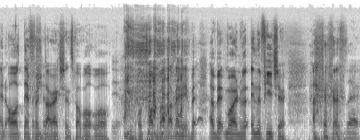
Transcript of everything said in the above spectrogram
in all different sure. directions. But we'll we'll we'll talk about that maybe a bit, a bit more in the, in the future. There.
